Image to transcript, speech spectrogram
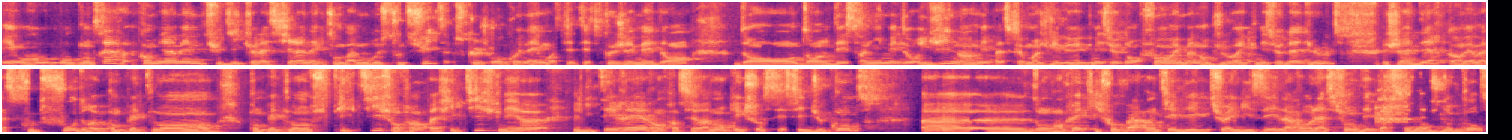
Et au, au, contraire, quand bien même tu dis que la sirène elle tombe amoureuse tout de suite, ce que je reconnais, moi c'était ce que j'aimais dans, dans dans le dessin animé d'origine, hein, mais parce que moi je l'ai vu avec mes yeux d'enfant et maintenant que je vois avec mes yeux d'adulte, j'adhère quand même à ce coup de foudre complètement, complètement fictif, enfin pas fictif, mais euh, littéraire. Enfin, c'est vraiment quelque chose, c'est du conte. Euh, donc en fait, il faut pas intellectualiser la relation des personnages de conte.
